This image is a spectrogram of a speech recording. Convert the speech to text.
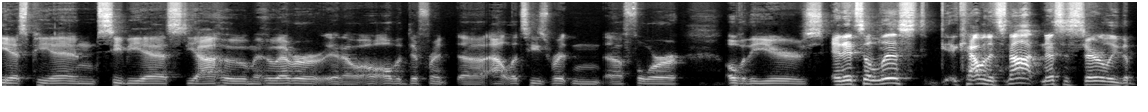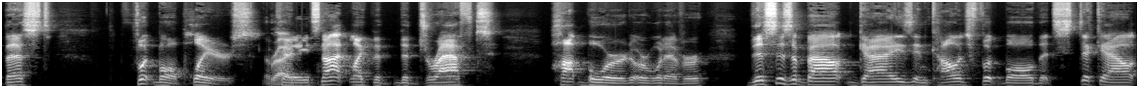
ESPN, CBS, Yahoo, whoever you know, all, all the different uh, outlets he's written uh, for over the years. And it's a list, Calvin. It's not necessarily the best football players. Okay, right. it's not like the the draft hot board or whatever. This is about guys in college football that stick out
